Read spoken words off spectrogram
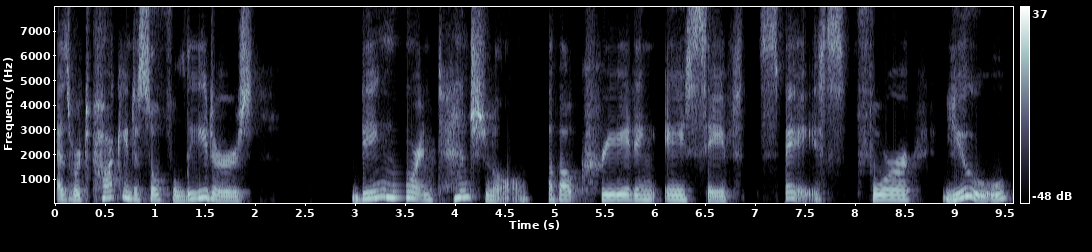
as we're talking to soulful leaders, being more intentional about creating a safe space for you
